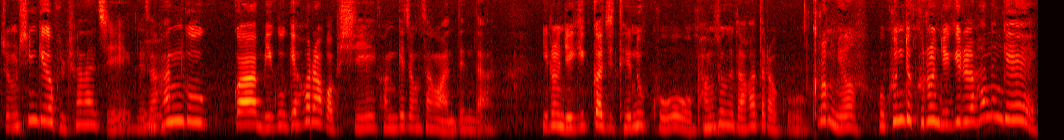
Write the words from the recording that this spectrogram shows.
좀 심기가 불편하지. 그래서 음. 한국과 미국의 허락 없이 관계 정상화 안 된다. 이런 얘기까지 대놓고 방송에다 하더라고. 그럼요. 어, 근데 그런 얘기를 하는 게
